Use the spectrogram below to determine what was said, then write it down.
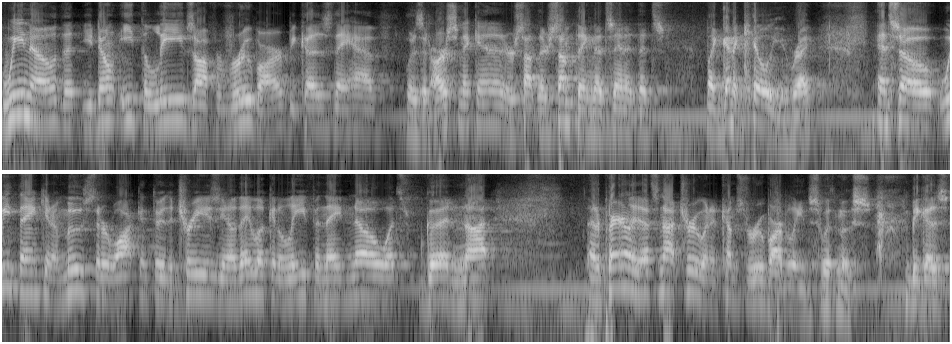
we know that you don't eat the leaves off of rhubarb because they have, what is it, arsenic in it or something? There's something that's in it that's like going to kill you, right? And so we think, you know, moose that are walking through the trees, you know, they look at a leaf and they know what's good and not. And apparently that's not true when it comes to rhubarb leaves with moose because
